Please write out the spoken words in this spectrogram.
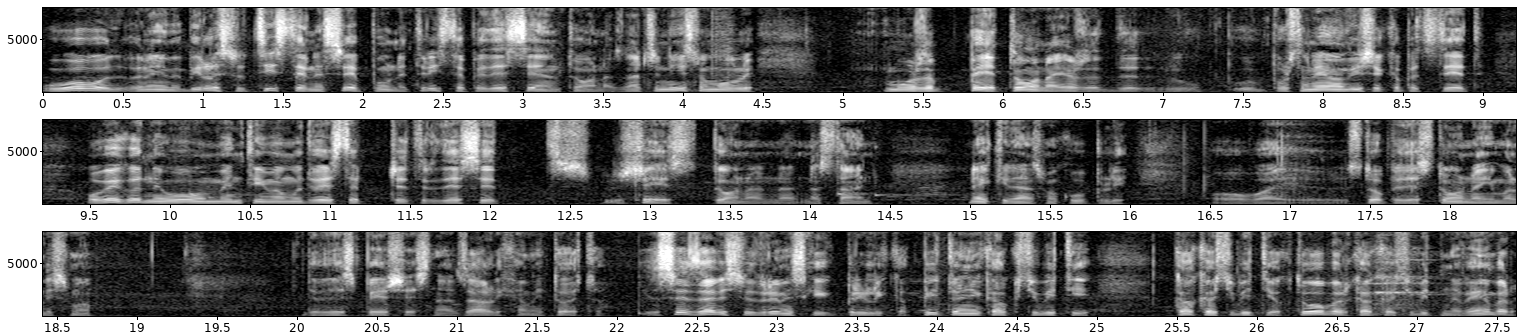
u ovo vreme, bile su cisterne sve pune, 357 tona, znači nismo mogli možda 5 tona još, pošto nemam više kapaciteta. Ove godine u ovom momentu imamo 246 tona na, na stanju. Neki dan smo kupili ovaj 150 tona, imali smo 95-6 na zalihama i to je to. Sve zavisi od vremenskih prilika. Pitanje je kako će biti, kakav će biti oktobar, kakav će biti novembar.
